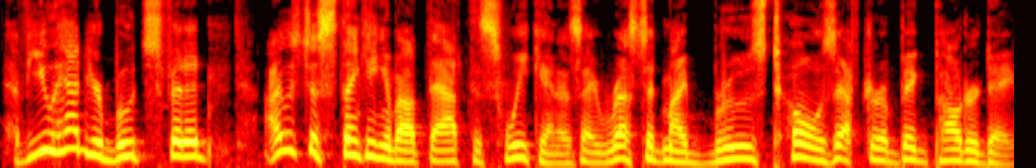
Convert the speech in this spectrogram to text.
Have you had your boots fitted? I was just thinking about that this weekend as I rested my bruised toes after a big powder day.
